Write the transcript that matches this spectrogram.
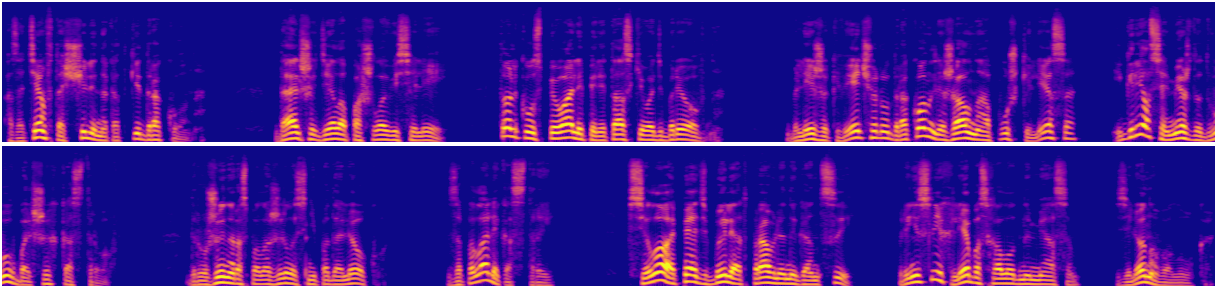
а затем втащили на катки дракона. Дальше дело пошло веселей. Только успевали перетаскивать бревна. Ближе к вечеру дракон лежал на опушке леса и грелся между двух больших костров. Дружина расположилась неподалеку. Запылали костры. В село опять были отправлены гонцы. Принесли хлеба с холодным мясом, зеленого лука.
